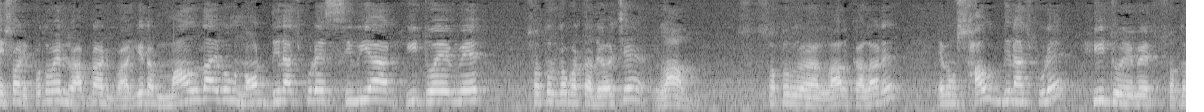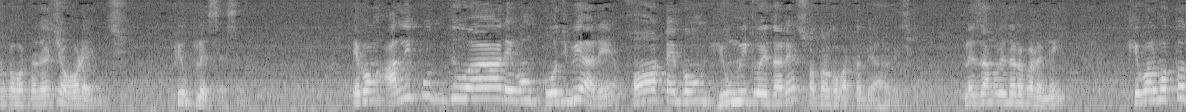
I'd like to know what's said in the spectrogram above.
এই সরি প্রথমে আপনার ইয়েটা মালদা এবং নর্থ দিনাজপুরে সিভিয়ার হিট ওয়েভের সতর্কবার্তা দেওয়া হয়েছে, লাল, সতর্ক, লাল কালারের এবং সাউথ দিনাজপুরে হিট ওয়েভের সতর্কবার্তা রয়েছে অরেঞ্জ ফিউ প্লেসেসে এবং আলিপুরদুয়ার এবং কোচবিহারে হট এবং হিউমিড ওয়েদারের সতর্কবার্তা দেওয়া হয়েছে। প্লেজান ওয়েদার ওখানে নেই। কেবলমাত্র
